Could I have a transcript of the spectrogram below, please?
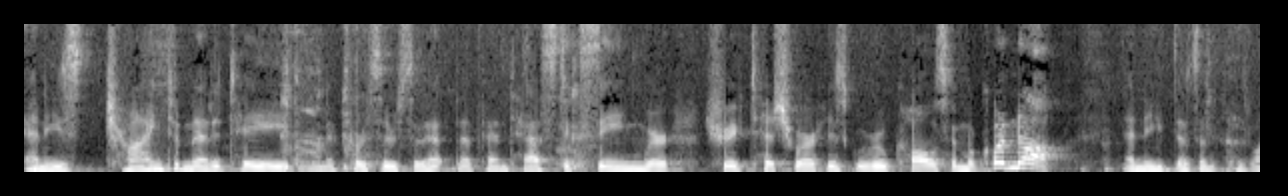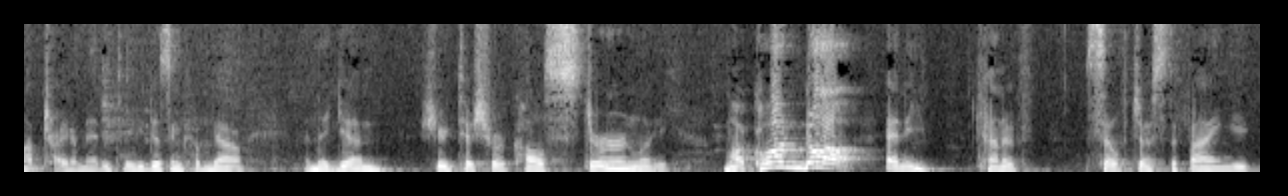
and he's trying to meditate. And of course, there's that, that fantastic scene where Sri Teshwar, his guru, calls him Mukunda, and he doesn't. He's not trying to meditate. He doesn't come down. And again, Sri Teshwar calls sternly, Mukunda, and he kind of self-justifying.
